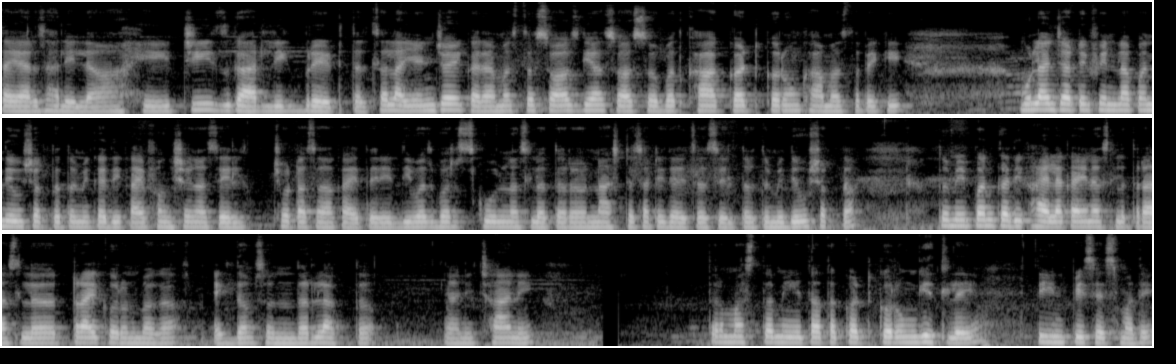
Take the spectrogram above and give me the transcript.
तयार झालेलं आहे. Cheese garlic bread. तर चला एन्जॉय करा. मस्त सॉस घ्या. सॉससोबत खा कट करून खा मस्तपैकी. मुलांच्या टिफिनला पण देऊ शकता तुम्ही कधी काय फंक्शन असेल. छोटासा काहीतरी दिवसभर स्कूल नसलं तर नाश्त्यासाठी द्यायचं असेल तर तुम्ही देऊ शकता. तुम्ही पण कधी खायला काही नसलं तर असलं ट्राय करून बघा. एकदम सुंदर लागतं आणि छान आहे. तर मस्त मी इथं आता कट करून घेतलं आहे तीन पीसेसमध्ये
